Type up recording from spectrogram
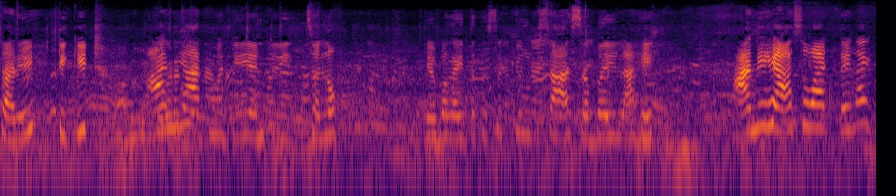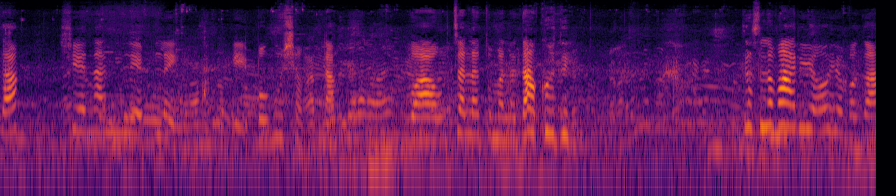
सॉरी तिकीट आणि आतमध्ये एंट्री चलो. हे बघा इथं कसं क्यूटसा असं बैल आहे. आणि हे असं वाटतंय नाही का शेणाने लेपलंय हे बघू शकता. वाव चला तुम्हाला दाखवते. कसलं भारी हो हे बघा.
